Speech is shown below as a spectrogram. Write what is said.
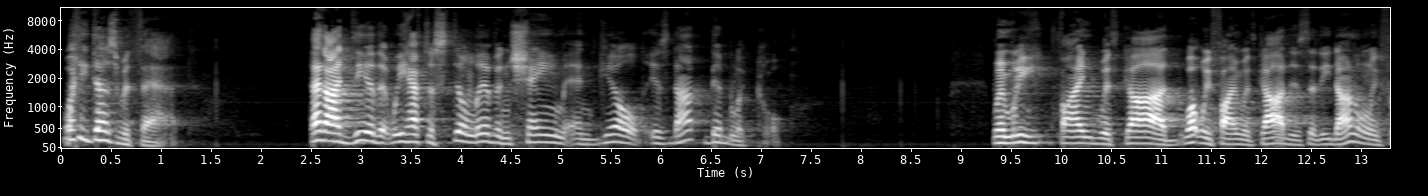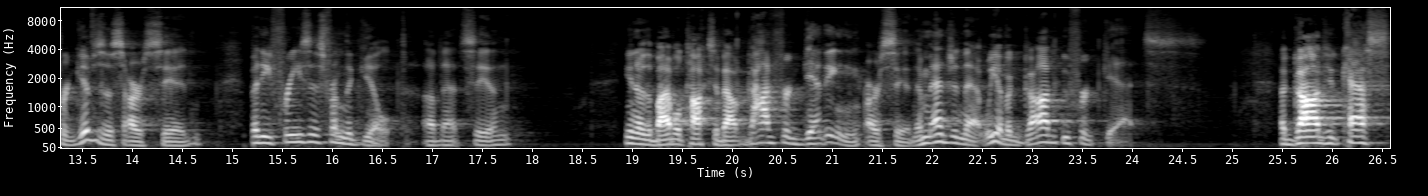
what He does with that. That idea that we have to still live in shame and guilt is not biblical. When we find with God, what we find with God is that He not only forgives us our sin, but He frees us from the guilt of that sin. You know, the Bible talks about God forgetting our sin. Imagine that. We have a God who forgets. A God who casts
